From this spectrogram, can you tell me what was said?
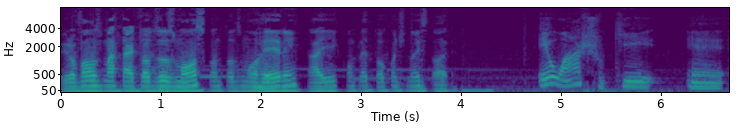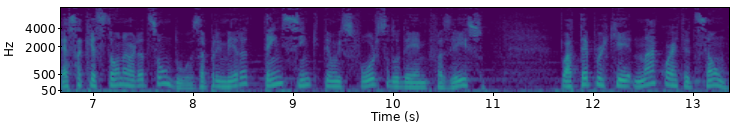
Virou vamos matar todos os monstros, quando todos morrerem, aí completou, continua a história. Eu acho que é, essa questão, na verdade, são duas. A primeira, tem sim que ter um esforço do DM fazer isso, até porque na quarta edição,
